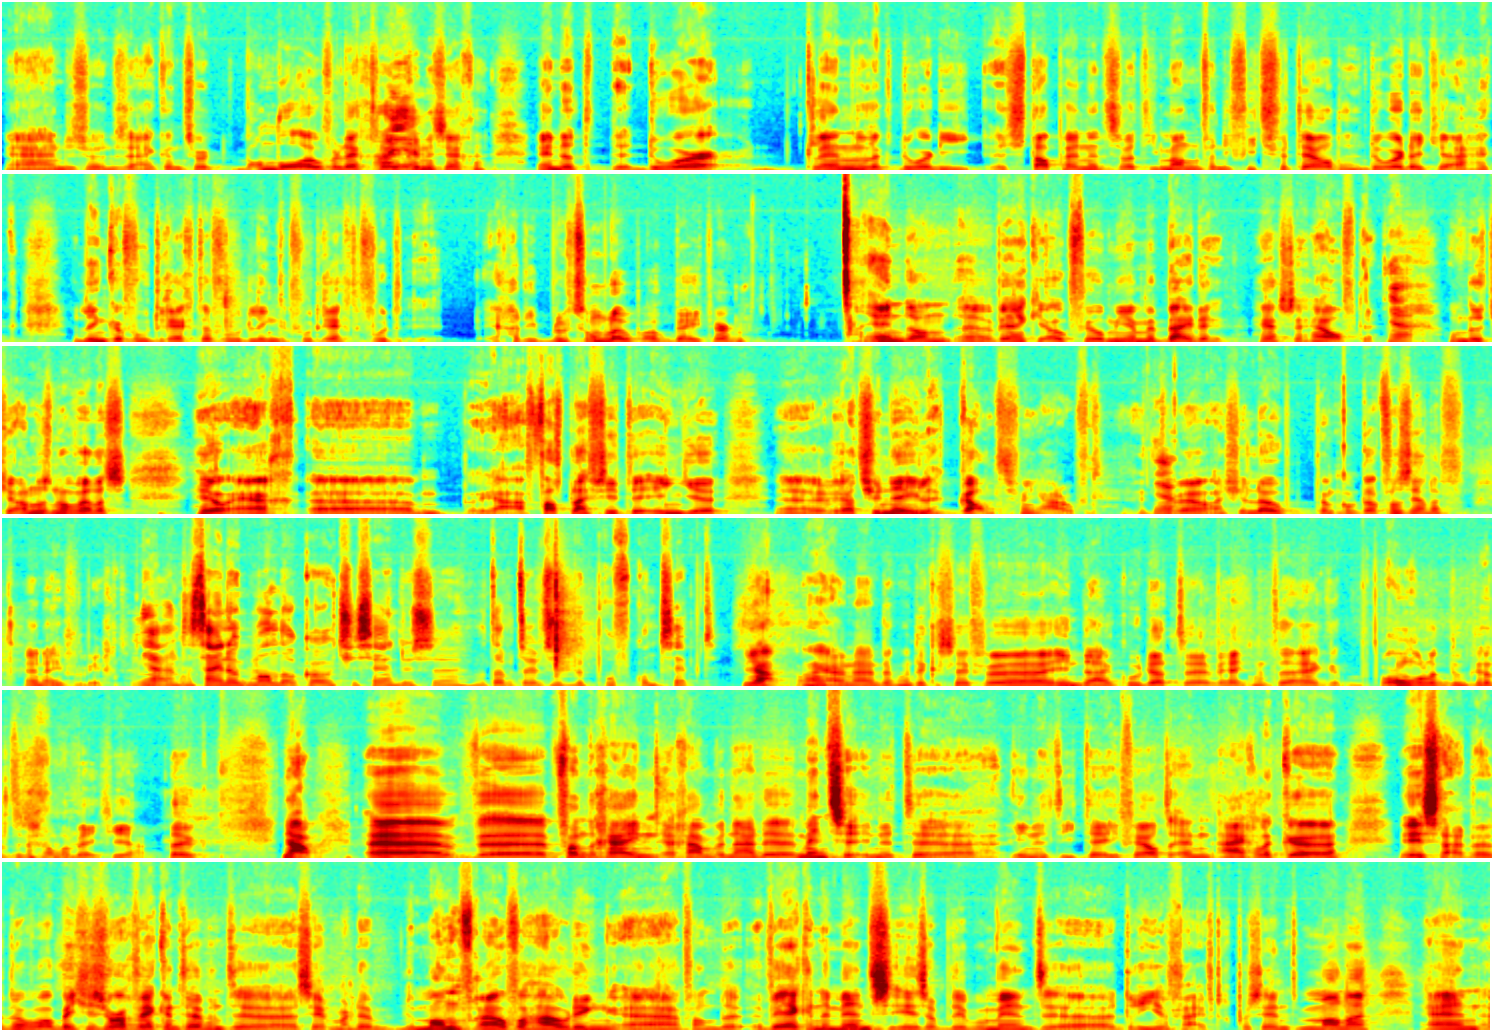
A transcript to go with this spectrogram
En dus dat is eigenlijk een soort wandeloverleg, zou je oh, ja. kunnen zeggen. En dat door, kennelijk door die stappen, en dat is wat die man van die fiets vertelde, doordat je eigenlijk linkervoet, rechtervoet, linkervoet, rechtervoet, gaat die bloedsomloop ook beter. En dan uh, werk je ook veel meer met beide hersenhelften. Ja. Omdat je anders nog wel eens heel erg uh, ja, vast blijft zitten in je uh, rationele kant van je hoofd. Ja. Terwijl als je loopt, dan komt dat vanzelf een evenwicht. Ja, en er zijn ook wandelcoaches, hè? dus wat dat betreft is het een beproefconcept. Ja, oh ja nou, dan moet ik eens even induiken hoe dat werkt. Want per ongeluk doe ik dat dus al een beetje. Ja, leuk. Nou, van de Gein gaan we naar de mensen in het, in het IT-veld. En eigenlijk is dat nog wel een beetje zorgwekkend. Hè? Want zeg maar de, de man-vrouw verhouding van de werkende mens is op dit moment 53% mannen en 47%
